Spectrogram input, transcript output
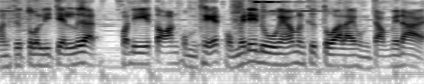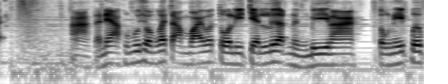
มันคือตัวรีเจนเลือด พอดีตอนผมเทส ผมไม่ได้ดูไงว่ามันคือตัวอะไรผมจำไม่ได้ อ่าแต่เนี่ยคุณผู้ชมก็จำไว้ว่าตัวรีเจนเลือด 1B มา ตรงนี้ปุ๊บ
